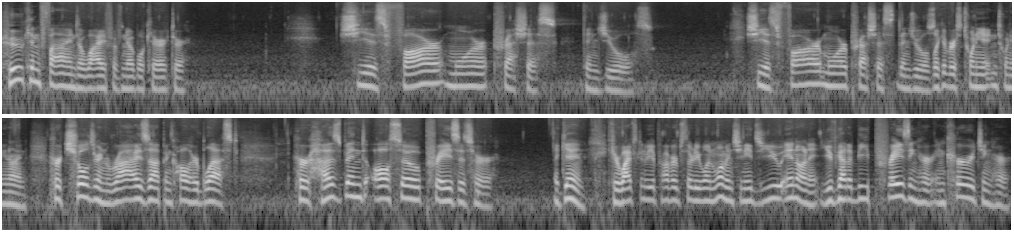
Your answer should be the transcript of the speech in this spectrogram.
Who can find a wife of noble character? She is far more precious than jewels. She is far more precious than jewels. Look at verse 28 and 29. Her children rise up and call her blessed. Her husband also praises her. Again, if your wife's going to be a Proverbs 31 woman, she needs you in on it. You've got to be praising her, encouraging her.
